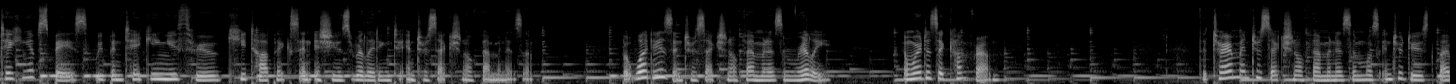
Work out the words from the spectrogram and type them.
Taking Up Space, we've been taking you through key topics and issues relating to intersectional feminism. But what is intersectional feminism really? And where does it come from? The term intersectional feminism was introduced by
